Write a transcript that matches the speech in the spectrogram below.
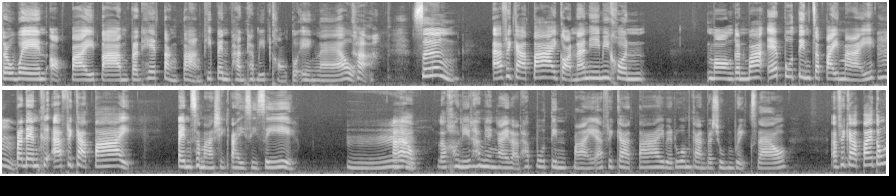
ตระเวนออกไปตามประเทศต่างๆ ที่เป็นพันธมิตรของตัวเองแล้วค่ะ ซึ่งแอฟริกาใต้ก่อนหน้านี้มีคนมองกันว่า เอ๊ะ ปูตินจะไปไหมอืมประเด็นคือแอฟริกาใต้เป็นสมาชิก ICC อืมอ้าว แล้วคราวนี้ทำยังไงล่ะ ถ้าปูตินไปแอฟริกาใต้ไปร่วมการประชุมบริกส์แล้วแอฟริกาใต้ต้อง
